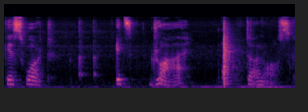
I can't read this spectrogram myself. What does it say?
Guess what? It's dry. Don't ask.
